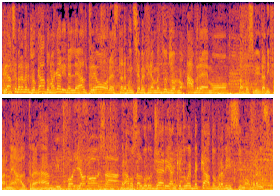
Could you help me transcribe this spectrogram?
Grazie per aver giocato, magari nelle altre ore staremo insieme fino a mezzogiorno, avremo la possibilità di farne altre. Eh? Il foglio rosa. Bravo Salvo Ruggeri, anche tu hai beccato, bravissimo, bravissimo.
